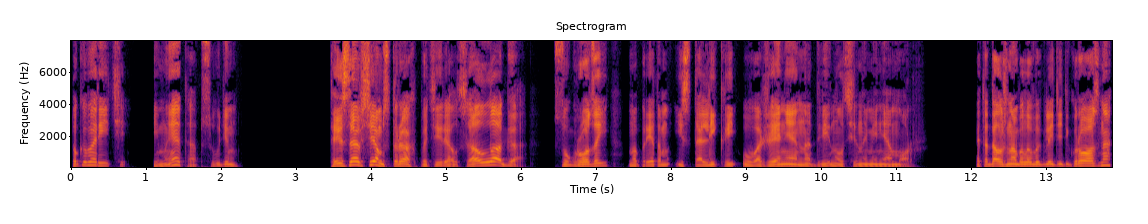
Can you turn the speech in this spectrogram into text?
то говорите и мы это обсудим. «Ты совсем страх потерял, салага!» С угрозой, но при этом и столикой уважения надвинулся на меня Мор. Это должно было выглядеть грозно,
